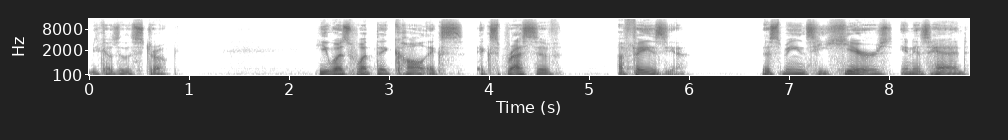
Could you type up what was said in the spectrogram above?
because of the stroke. He was what they call ex- expressive aphasia. This means he hears in his head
